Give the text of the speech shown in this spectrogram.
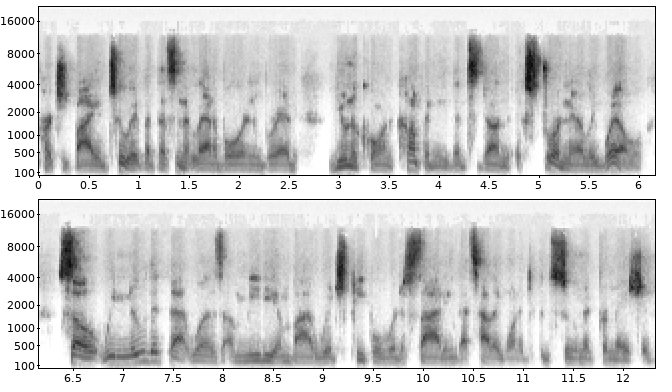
purchased by Intuit, but that's an Atlanta born and bred unicorn company that's done extraordinarily well. So we knew that that was a medium by which people were deciding that's how they wanted to consume information.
